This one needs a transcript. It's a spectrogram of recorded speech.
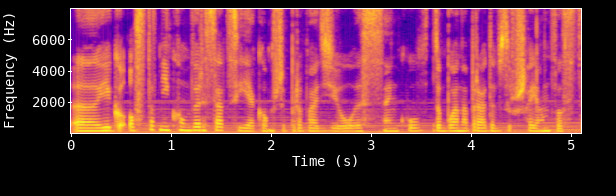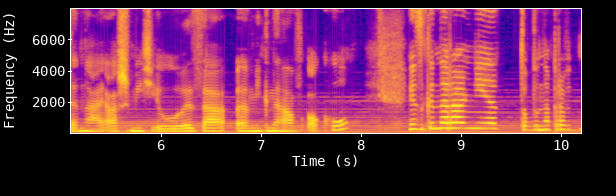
e, jego ostatniej konwersacji, jaką przeprowadził z Senków. To była naprawdę wzruszająca scena, aż mi się łza e, mignęła w oku. Więc generalnie to był naprawdę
